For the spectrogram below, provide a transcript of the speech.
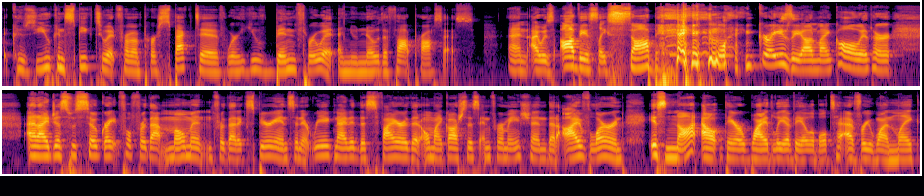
because you can speak to it from a perspective where you've been through it and you know the thought process. And I was obviously sobbing like crazy on my call with her. And I just was so grateful for that moment and for that experience. And it reignited this fire that, oh my gosh, this information that I've learned is not out there widely available to everyone. Like,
